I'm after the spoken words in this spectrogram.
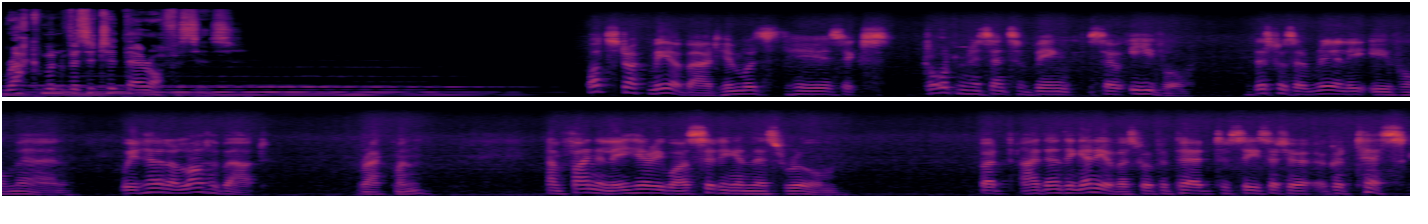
Rachman visited their offices. What struck me about him was his extraordinary sense of being so evil. This was a really evil man. We'd heard a lot about Rachman, and finally here he was sitting in this room. But I don't think any of us were prepared to see such a, a grotesque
